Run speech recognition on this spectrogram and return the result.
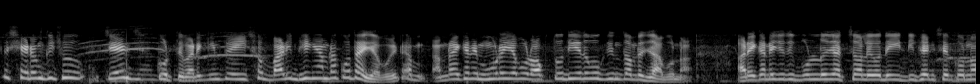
তো সেরকম কিছু চেঞ্জ করতে পারে, কিন্তু এই সব বাড়ি ভেঙে আমরা কোথায় যাব? এটা আমরা এখানে মরে যাব, রক্ত দিয়ে দেবো, কিন্তু আমরা যাব না। আর এখানে যদি বুল্ডোজার চলে, ওদের এই ডিফেন্সের কোনো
